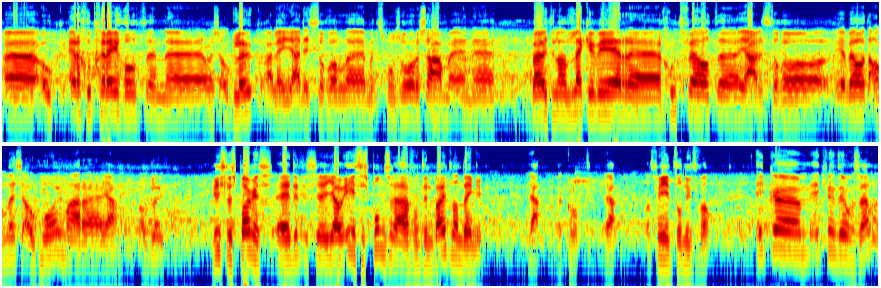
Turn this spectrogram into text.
uh, ook erg goed geregeld en uh, was ook leuk. Alleen ja, dit is toch wel met de sponsoren samen en buitenland lekker weer, goed veld. ja, dat is toch wel, ja, wel wat anders. Ook mooi, maar ja, ook leuk. Riesle Sprangers, dit is jouw eerste sponsoravond in het buitenland, denk ik. Ja, dat klopt. Ja. Wat vind je er tot nu toe van? Ik, ehm, ik vind het heel gezellig.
